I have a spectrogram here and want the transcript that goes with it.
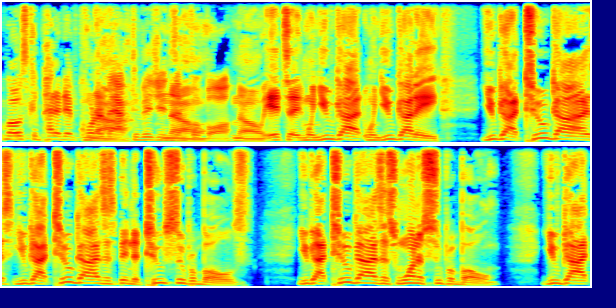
most competitive quarterback No, divisions no, in football. No, it's a, when you've got when you've got a you got two guys, you got two guys that's been to two Super Bowls. You got two guys that's won a Super Bowl. You've got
